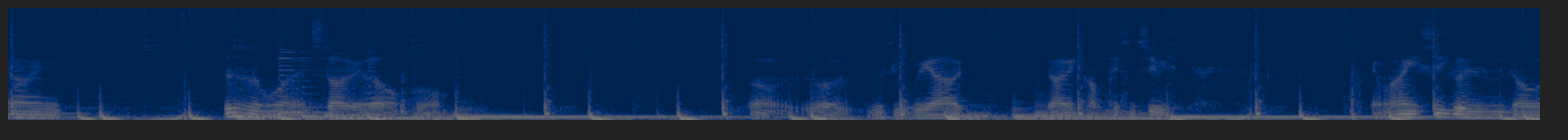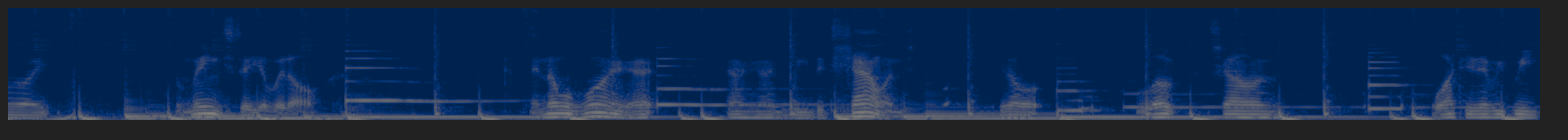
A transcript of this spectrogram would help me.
mean, this is the one that started off from uh, uh, reality, reality competition series. And Ryan Seacrest is becoming like the mainstay of it all. And number one, that, that has to be the challenge. You know, love the challenge. Watch it every week.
